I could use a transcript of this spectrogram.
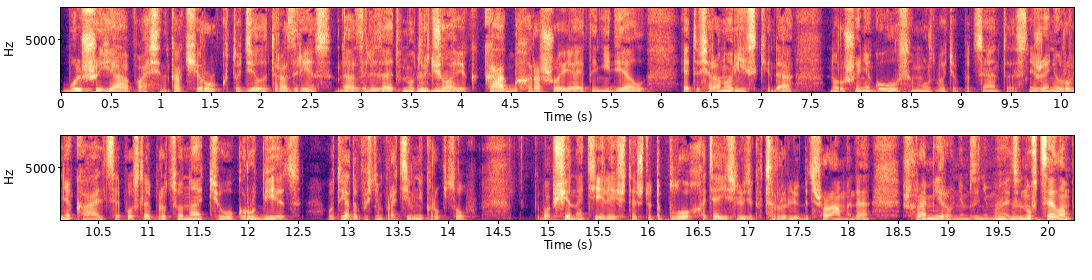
больше я опасен как хирург, кто делает разрез, да, залезает внутрь угу. человека. Как бы хорошо я это ни делал, это все равно риски, да. Нарушение голоса может быть у пациента, снижение уровня кальция, послеоперационный отек, рубец. Вот я, допустим, противник рубцов. Вообще на теле я считаю, что это плохо, хотя есть люди, которые любят шрамы, да, шрамированием занимаются. Угу. Но в целом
